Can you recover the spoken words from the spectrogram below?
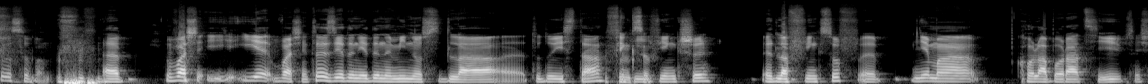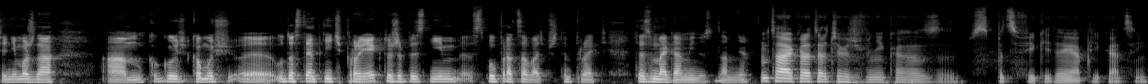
to usuwam. E, no właśnie, i, właśnie, to jest jeden, jedyny minus dla e, Todoista. Finksów. większy. E, dla Finksów. Nie ma kolaboracji, w sensie nie można um, kogoś, komuś udostępnić projektu, żeby z nim współpracować przy tym projekcie. To jest mega minus dla mnie. No tak, ale to raczej już wynika z specyfiki tej aplikacji.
